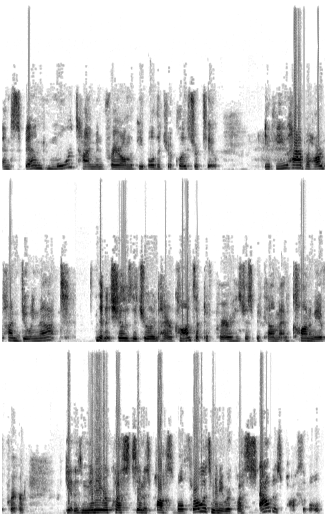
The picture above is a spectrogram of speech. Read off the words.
and spend more time in prayer on the people that you're closer to. If you have a hard time doing that, then it shows that your entire concept of prayer has just become an economy of prayer. Get as many requests in as possible, throw as many requests out as possible,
